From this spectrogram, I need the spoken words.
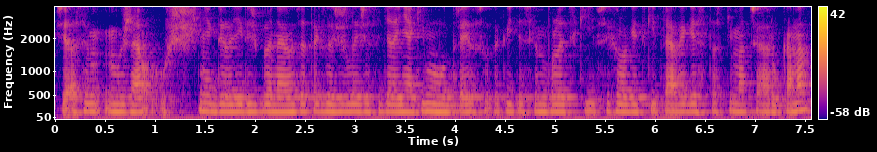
že asi možná už někdy lidi, když byli na joze, tak zažili, že se dělají nějaký mudry, to jsou takový ty symbolický, psychologický právě gesta s těma třeba rukama.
